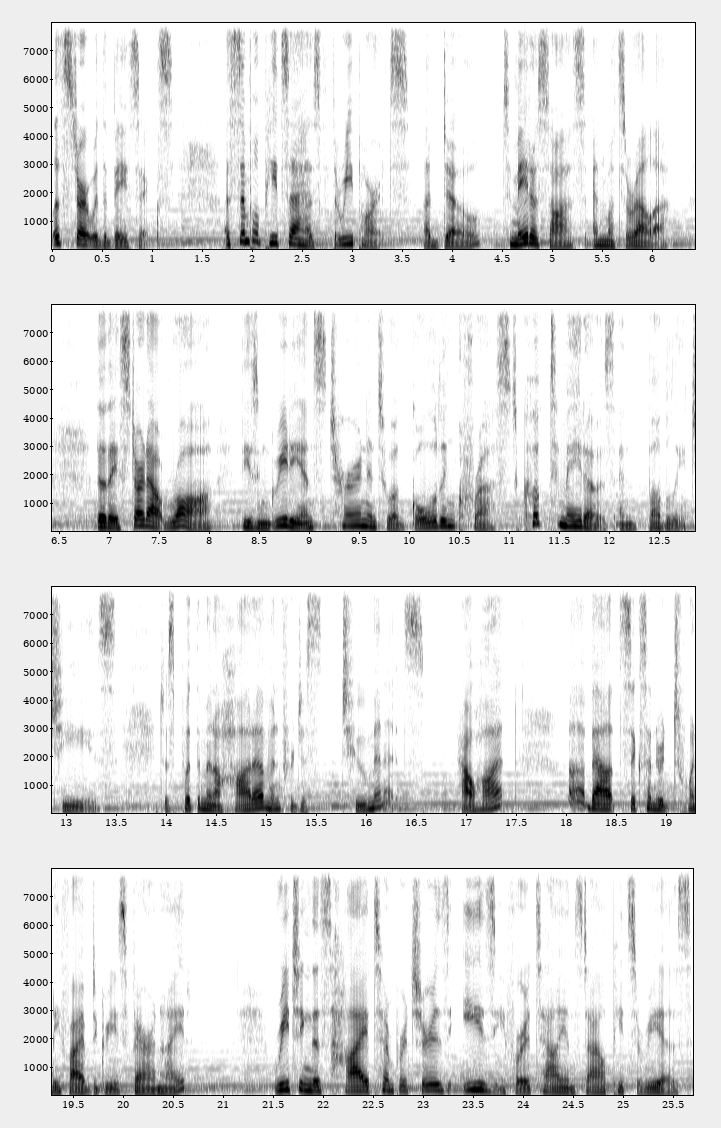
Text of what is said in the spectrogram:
Let's start with the basics. A simple pizza has three parts a dough, tomato sauce, and mozzarella. Though they start out raw, these ingredients turn into a golden crust, cooked tomatoes, and bubbly cheese. Just put them in a hot oven for just two minutes. How hot? About 625 degrees Fahrenheit. Reaching this high temperature is easy for Italian style pizzerias.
